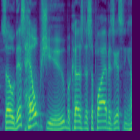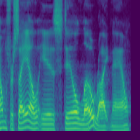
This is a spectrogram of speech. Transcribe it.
So this helps you because the supply of existing homes for sale is still low right now.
